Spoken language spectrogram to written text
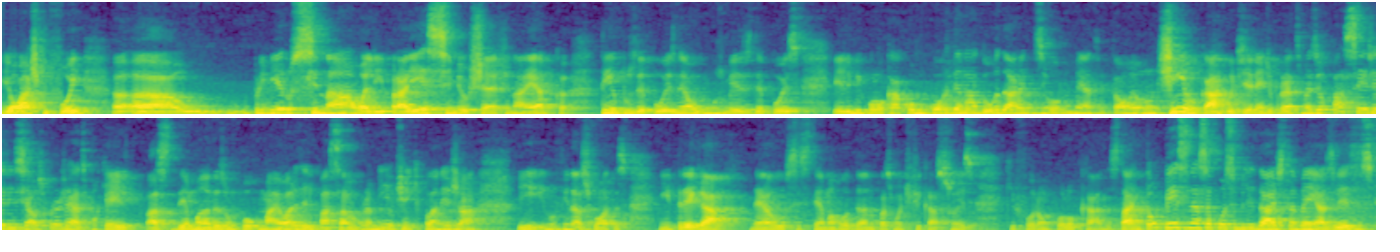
e eu acho que foi uh, uh, o, primeiro sinal ali para esse meu chefe na época, tempos depois, né, alguns meses depois, ele me colocar como coordenador da área de desenvolvimento. Então eu não tinha o cargo de gerente de projetos, mas eu passei a gerenciar os projetos, porque aí as demandas um pouco maiores ele passava para mim, eu tinha que planejar e no fim das contas entregar né, o sistema rodando com as modificações que foram colocadas, tá? Então pense nessa possibilidade também. Às vezes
